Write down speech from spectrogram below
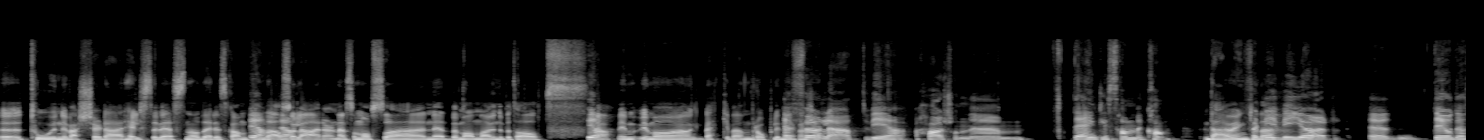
eh, to universer. Det er helsevesenet og deres kamp, Ja, men det er også ja. lærerne som også er nedbemanna, underbetalt. Ja. Vi, vi må backe hverandre opp litt mer, kanskje. Jeg føler at vi har sånn um, Det er egentlig samme kamp. Det er jo egentlig Fordi det. vi gjør eh, det er jo det,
